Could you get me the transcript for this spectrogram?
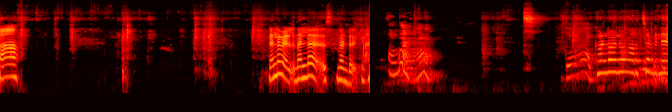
ആ. നല്ല വെള്ള നല്ല ഇതുണ്ട്. കൊള്ളാലോ നിറച്ചുണ്ടല്ലേ?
